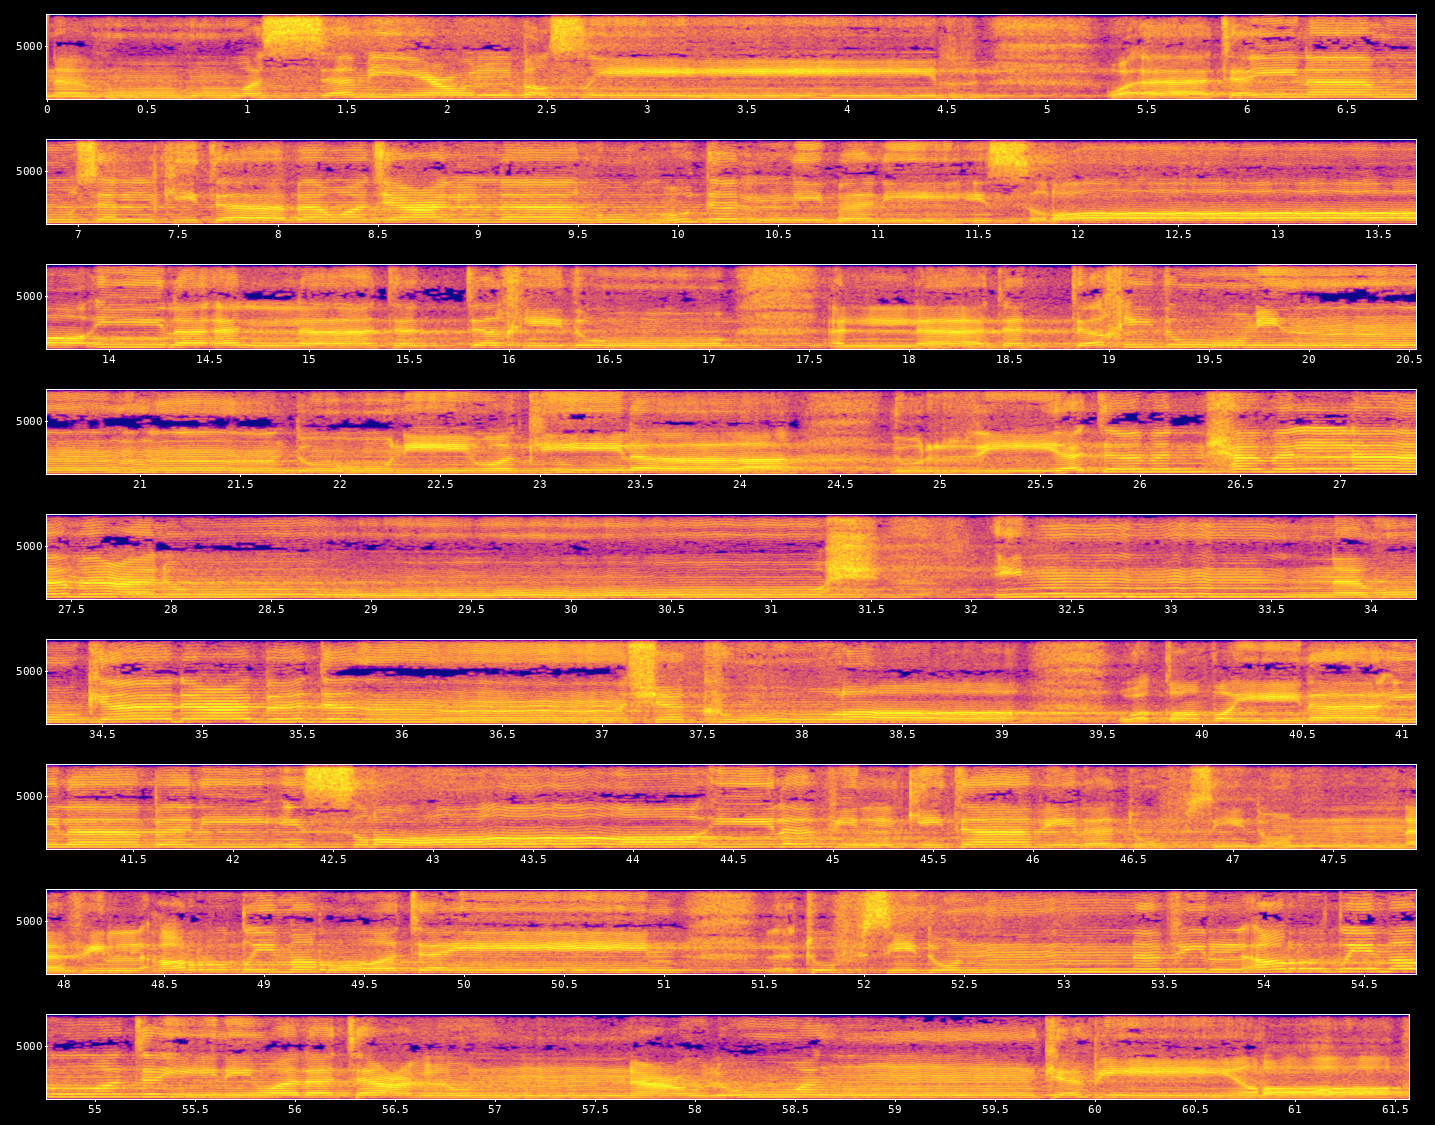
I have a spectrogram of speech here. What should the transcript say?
إنه هو السميع البصير. وآتينا موسى الكتاب وجعلناه هدى لبني إسرائيل ألا تتخذوا ألا تتخذوا من دوني وكيلا. ذرية من حملنا مع نوح شكورا وقضينا إلى بني إسرائيل في الكتاب لتفسدن في الأرض مرتين لتفسدن في الأرض مرتين ولتعلن علوا كبيرا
